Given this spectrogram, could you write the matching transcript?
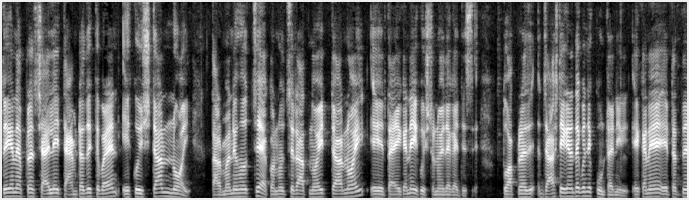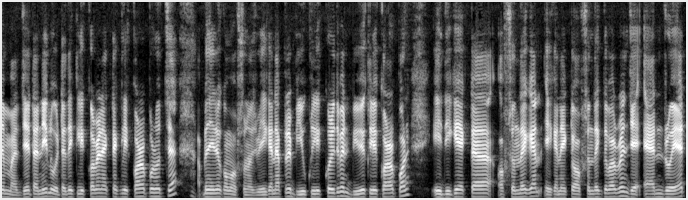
তো এখানে আপনার চাইলে এই টাইমটা দেখতে পারেন। একুশটা নয়। তার মানে হচ্ছে এখন হচ্ছে রাত নয়টা নয়, এ তাই এখানে একুশটা নয় দেখাইতেছে। তো আপনারা জাস্ট এখানে দেখবেন যে কোনটা নীল। এখানে এটাতে যেটা নীল ওইটাতে ক্লিক করবেন। একটা ক্লিক করার পর হচ্ছে আপনার এরকম অপশন আসবে। এখানে আপনার ভিউ ক্লিক করে দেবেন। ভিউয়ে ক্লিক করার পর এইদিকে একটা অপশন দেখেন। এখানে একটা অপশন দেখতে পারবেন যে অ্যান্ড্রয়েড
